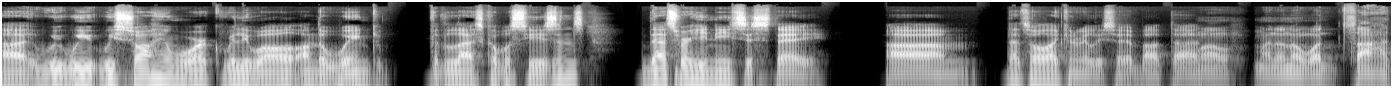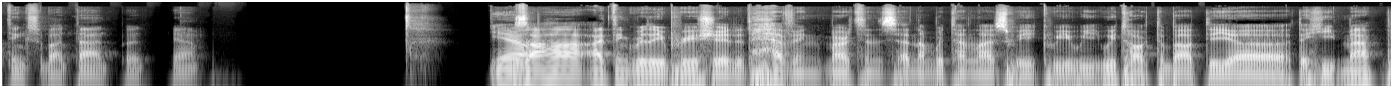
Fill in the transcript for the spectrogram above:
uh, we, we, we saw him work really well on the wing for the last couple seasons. That's where he needs to stay. Um, that's all I can really say about that. Well, I don't know what Zaha thinks about that, but yeah. Yeah. Zaha, I think, really appreciated having Mertens at number ten last week. We we, we talked about the uh, the heat map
